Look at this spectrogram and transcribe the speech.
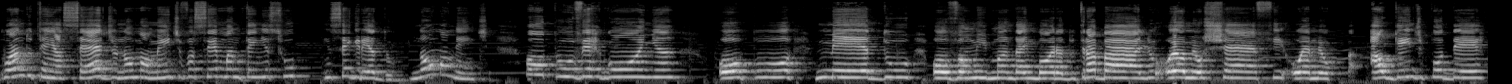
quando tem assédio, normalmente você mantém isso em segredo. Normalmente. Ou por vergonha, ou por medo, ou vão me mandar embora do trabalho, ou é o meu chefe, ou é meu alguém de poder.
